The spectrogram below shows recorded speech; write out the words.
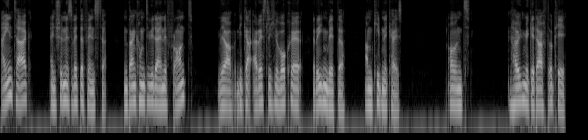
ein Tag ein schönes Wetterfenster. Und dann kommt wieder eine Front, ja, die restliche Woche Regenwetter am Kebnekaise. Und dann habe ich mir gedacht, okay,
